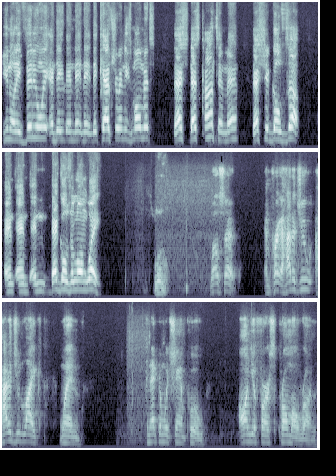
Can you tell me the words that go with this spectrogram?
you know they videoing and they and they, they, they capturing these moments, that's that's content, man. That shit goes up. And and and that goes a long way. Well, Well said. And Prayah, how did you how did you like when connecting with Shampoo on your first promo run?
